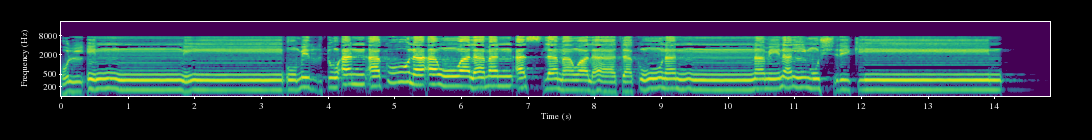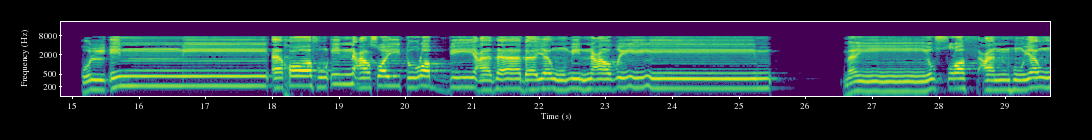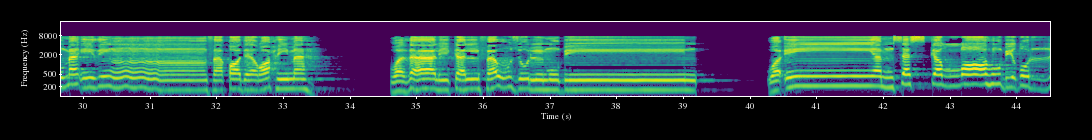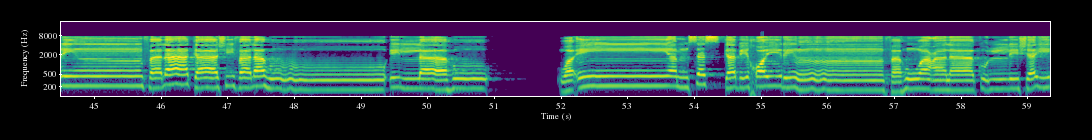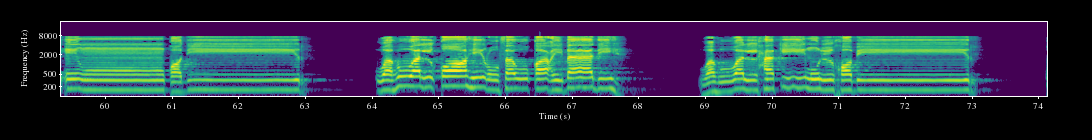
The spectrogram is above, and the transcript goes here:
قل اني امرت ان اكون اول من اسلم ولا تكونن من المشركين قل اني اخاف ان عصيت ربي عذاب يوم عظيم من يصرف عنه يومئذ فقد رحمه وذلك الفوز المبين وان يمسسك الله بضر فلا كاشف له الا هو وان يمسسك بخير فهو على كل شيء قدير وهو القاهر فوق عباده وهو الحكيم الخبير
